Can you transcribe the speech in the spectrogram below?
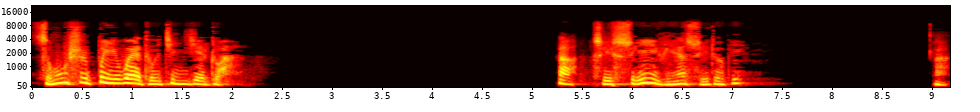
总是被外头境界转啊，所以随缘随着变啊，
